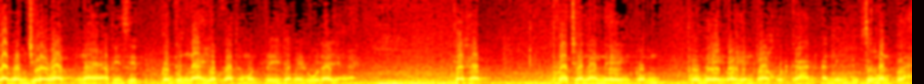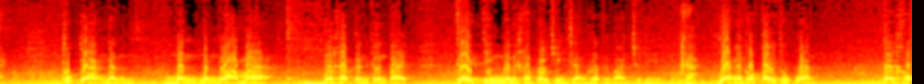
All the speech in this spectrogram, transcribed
และผมเชื่อว่านายอภิสิทธิ์เป็นถึงนายกรัฐมนตรีจะไม่รู้ได้ยังไงนะครับ เพราะฉะนั้นเองผมผมเองก็เห็นปรากฏการณ์อันนี้อยู่ซึ่งมันแปลกทุกอย่างมันมันมันดราม่านะครับกันเกินไป ใจจริงเนี่ยนะครับ เราจริงจังรัฐบาลชุดนี้ ครับ อยากให้เขาไปทุกวัน แต่เขา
